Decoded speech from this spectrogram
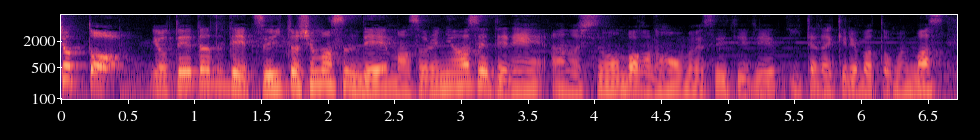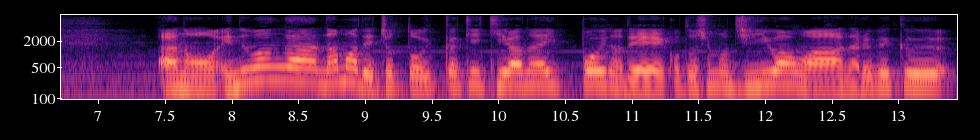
ちょっと予定立ててツイートしますんで、まあ、それに合わせてねあの質問箱の方も寄せていただければと思います。あの N1 が生でちょっと追いかけきらないっぽいので今年も G1 はなるべく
